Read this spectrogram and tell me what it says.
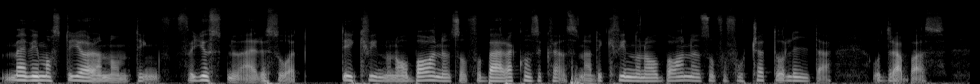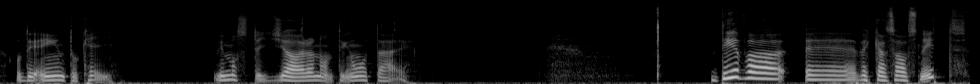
Men vi måste göra någonting, för just nu är det så att det är kvinnorna och barnen som får bära konsekvenserna. Det är kvinnorna och barnen som får fortsätta att lida och drabbas. Och det är inte okej. Okay. Vi måste göra någonting åt det här. Det var eh, veckans avsnitt.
